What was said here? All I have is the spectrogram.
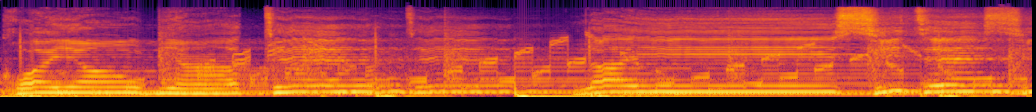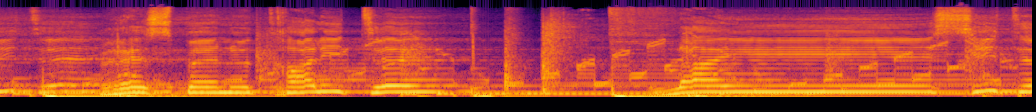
croyant ou bien athée. Laïcité, respect, neutralité. Laïcité,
